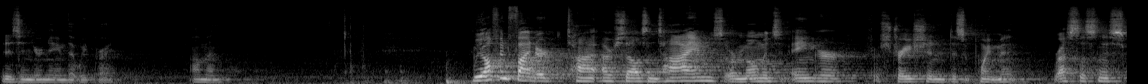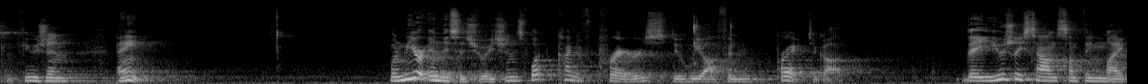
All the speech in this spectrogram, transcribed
It is in your name that we pray. Amen. We often find our ourselves in times or moments of anger, frustration, disappointment, restlessness, confusion, pain. When we are in these situations, what kind of prayers do we often pray to God? They usually sound something like,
